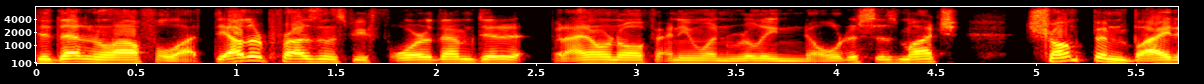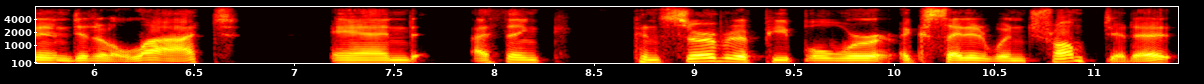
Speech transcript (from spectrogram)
did that an awful lot. The other presidents before them did it, but I don't know if anyone really noticed as much. Trump and Biden did it a lot. And I think conservative people were excited when Trump did it.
